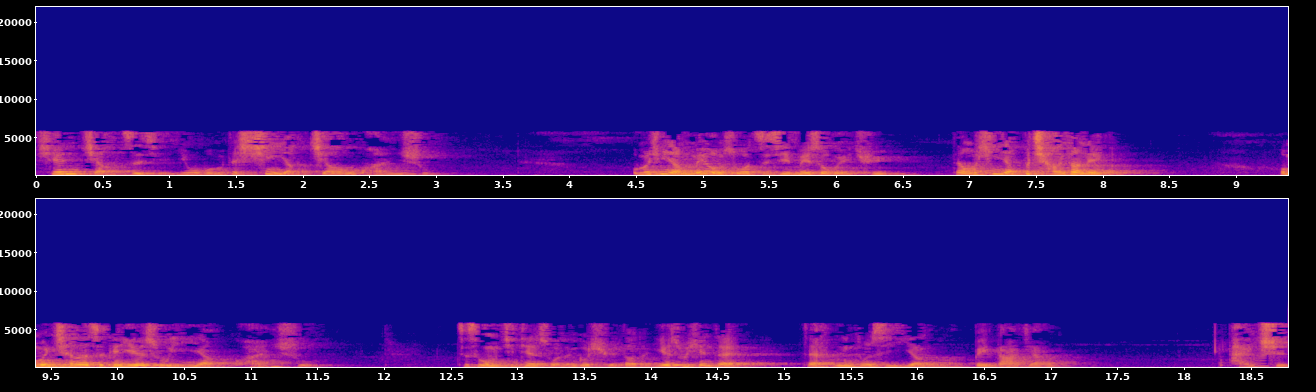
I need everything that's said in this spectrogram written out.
先讲自己，因为我们的信仰教宽恕，我们信仰没有说自己没受委屈，但我们信仰不强调那个。我们强调是跟耶稣一样宽恕，这是我们今天所能够学到的。耶稣现在在福音中是一样的嘛？被大家排斥，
